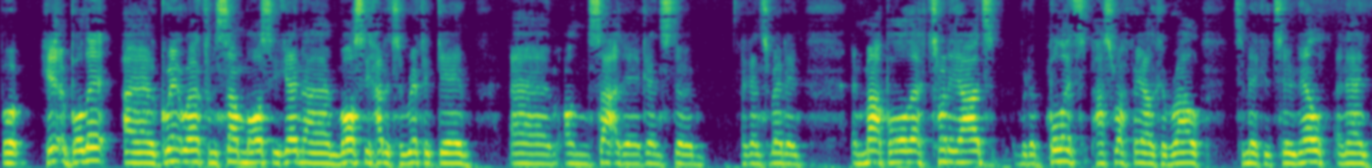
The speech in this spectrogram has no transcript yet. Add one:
But hit a bullet. Uh, great work from Sam Morsy again. Uh, Morsy had a terrific game um, on Saturday against um, against Reading. And Matt Bowler, 20 yards with a bullet past Rafael Cabral to make it 2-0. And then,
